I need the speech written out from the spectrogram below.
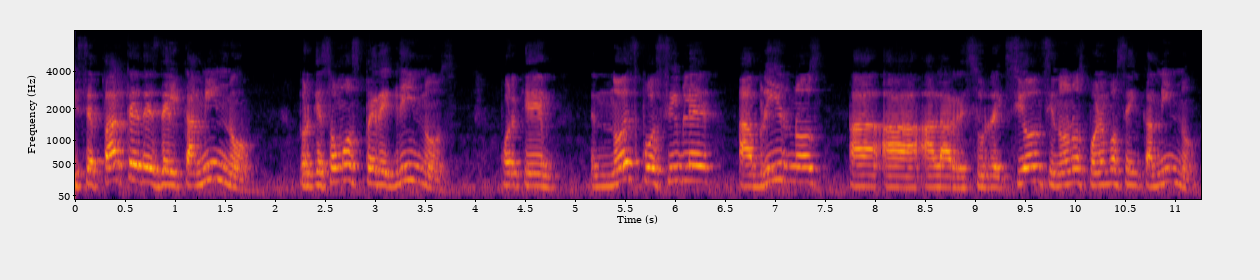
y se parte desde el camino, porque somos peregrinos, porque no es posible abrirnos a, la resurrección si no nos ponemos en camino.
